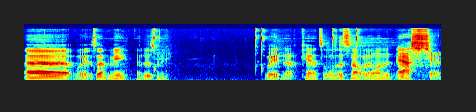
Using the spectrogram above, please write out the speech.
Uh, wait, is that me? That is me. Wait, no, cancel. That's not what I wanted. Ah, shit.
